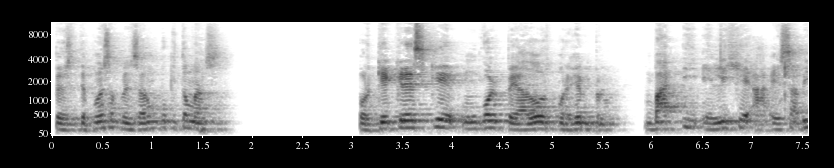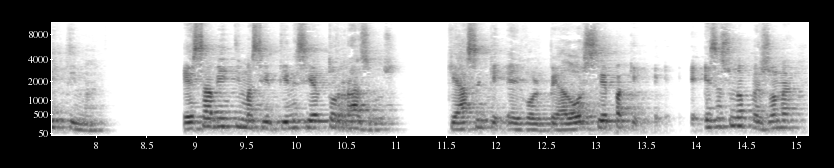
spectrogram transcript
pero si te pones a pensar un poquito más, ¿por qué crees que un golpeador, por ejemplo, va y elige a esa víctima? Esa víctima tiene ciertos rasgos que hacen que el golpeador sepa que esa es una persona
